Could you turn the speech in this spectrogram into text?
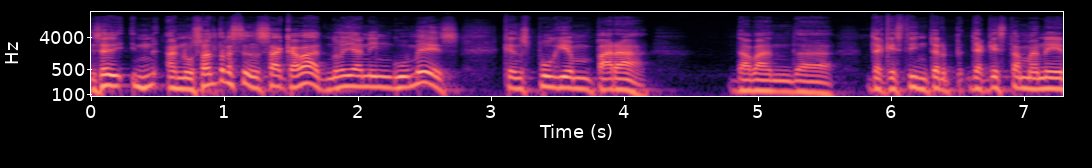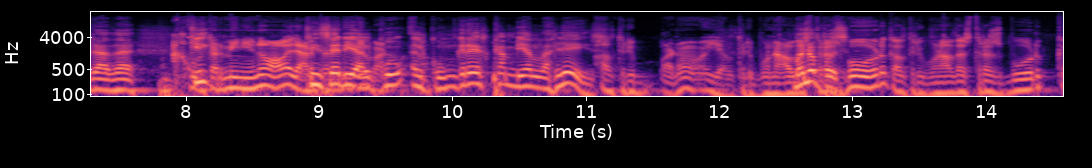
És a dir, a nosaltres se'ns ha acabat, no hi ha ningú més que ens pugui emparar davant de- d'aquesta manera de... A curt termini no, a llarg Qui seria? El, cu- el Congrés canviant les lleis? El tri... bueno, i el Tribunal Bueno, d'Estrasburg, el Tribunal d'Estrasburg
